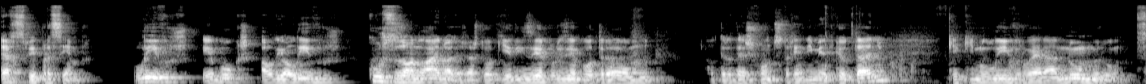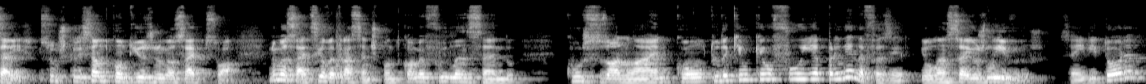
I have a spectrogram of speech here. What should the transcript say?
a receber para sempre livros, e-books, audiolivros, cursos online. Olha, já estou aqui a dizer, por exemplo, outra, outra das fontes de rendimento que eu tenho, que aqui no livro era a número 6, subscrição de conteúdos no meu site pessoal. No meu site silvatrasantos.com eu fui lançando cursos online com tudo aquilo que eu fui aprendendo a fazer. Eu lancei os livros sem editora,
